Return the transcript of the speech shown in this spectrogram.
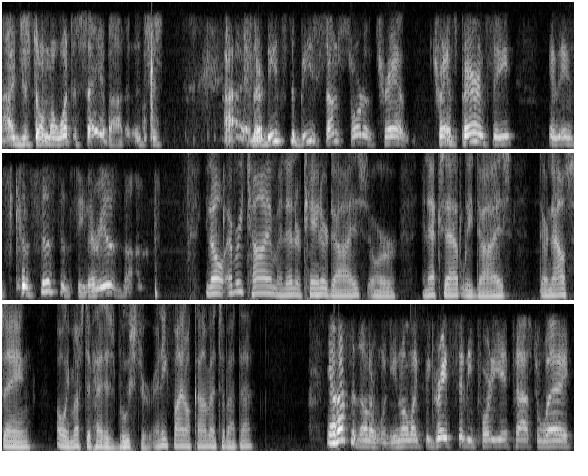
I just don't know what to say about it. It's just uh, there needs to be some sort of trans transparency and it's consistency. There is none. You know, every time an entertainer dies or an ex-athlete dies, they're now saying Oh, he must have had his booster. Any final comments about that? Yeah, that's another one. You know, like the great Sidney Poitier passed away.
